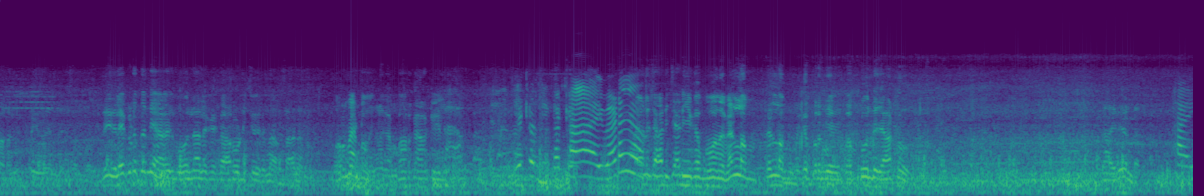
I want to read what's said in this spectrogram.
പറഞ്ഞു. ഇത് ഇതിലെ കൂടെ തന്നെയാണ് മോഹൻലാലൊക്കെ കാർ ഓടിച്ചു വരുന്ന അവസാനം ഓർമ്മയുണ്ടോ നിങ്ങൾ കണ്ടവർക്ക് ആർക്കെങ്കിലും? ചാടി ചാടിയൊക്കെ പോകുന്നത് വെള്ളം വെള്ളം ഒക്കെ പറഞ്ഞ് പപ്പുവിന്റെ ചാട്ടവും. അതാ ഇത് കണ്ടോ? ഹായ്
